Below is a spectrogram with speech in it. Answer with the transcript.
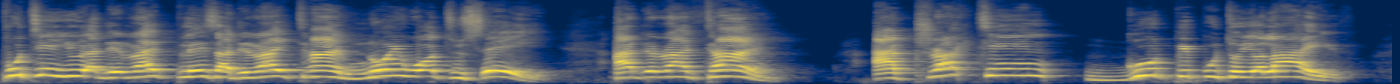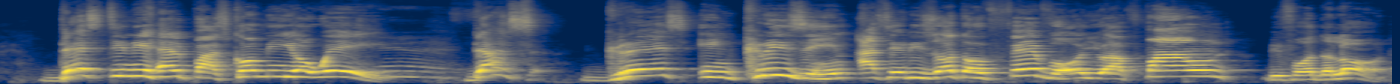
putting you at the right place at the right time, knowing what to say at the right time, attracting good people to your life, destiny helpers coming your way. That's grace increasing as a result of favor you have found before the Lord.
